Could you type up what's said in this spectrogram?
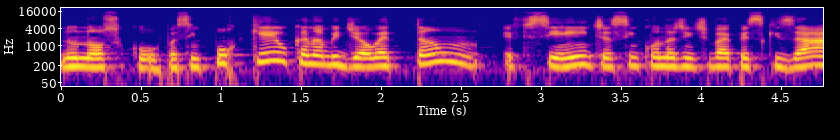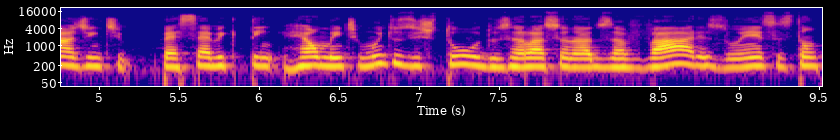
no nosso corpo? Assim, por que o canabidiol é tão eficiente? Assim, quando a gente vai pesquisar, a gente percebe que tem realmente muitos estudos relacionados a várias doenças. Então,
